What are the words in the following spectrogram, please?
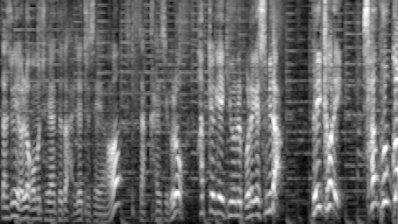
나중에 연락 오면 저희한테도 알려주세요. 자, 간식으로 합격의 기운을 보내겠습니다. 베이커리 상품권.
